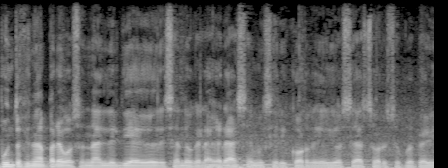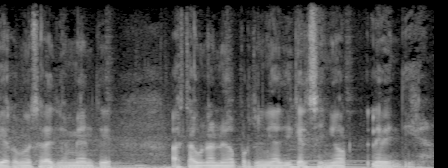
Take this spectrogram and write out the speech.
Punto final para devocional del día de hoy, deseando que la gracia y misericordia de Dios sea sobre su propia vida, como será Dios mediante hasta una nueva oportunidad y que el Señor le bendiga.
